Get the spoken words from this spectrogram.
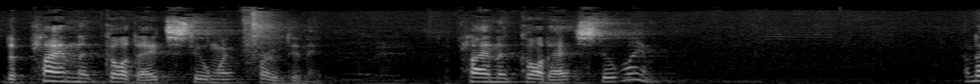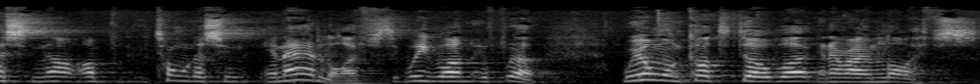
the plan that God had still went through, didn't it? The plan that God had still went. And listen, I'm talking us in, in our lives. We want, if, well, we all want God to do a work in our own lives.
